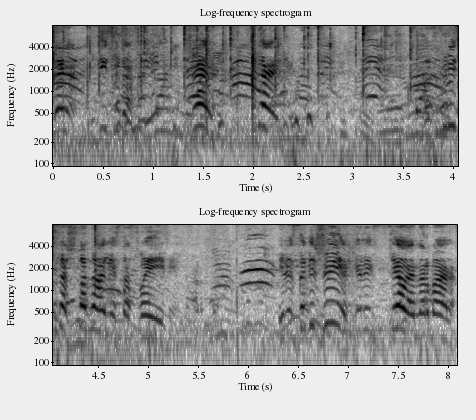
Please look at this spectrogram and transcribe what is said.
Женя, иди сюда. Женя, сюда иди. Разберись со штанами со своими. Или завяжи их, или сделай нормально.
